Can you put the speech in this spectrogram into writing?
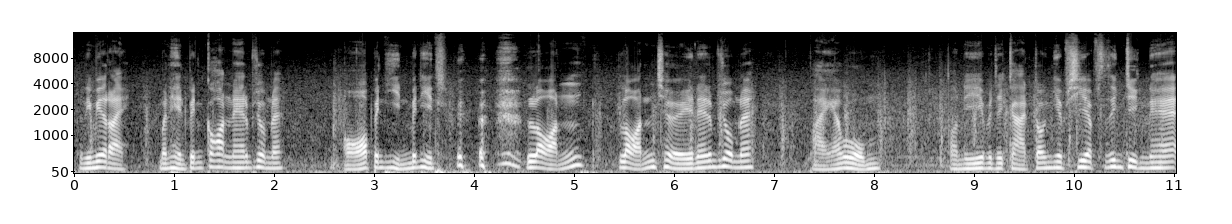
ตรงนี้มีอะไร มันเห็นเป็นก้อนนะท่านผู้ชมนะ อ๋อ เป็นหิน เป็นหิน หลอน หลอนเฉยนะท่านผู้ชมนะ ไปครับผม ตอนนี้บรรยากาศก็เงียบเชียบซะจริงๆนะฮะ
